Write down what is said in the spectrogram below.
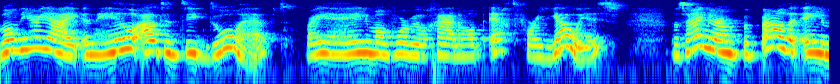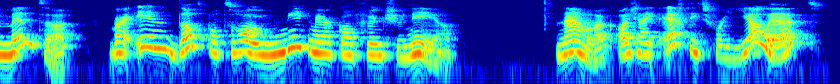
Wanneer jij een heel authentiek doel hebt, waar je helemaal voor wil gaan en wat echt voor jou is, dan zijn er bepaalde elementen waarin dat patroon niet meer kan functioneren. Namelijk, als jij echt iets voor jou hebt,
